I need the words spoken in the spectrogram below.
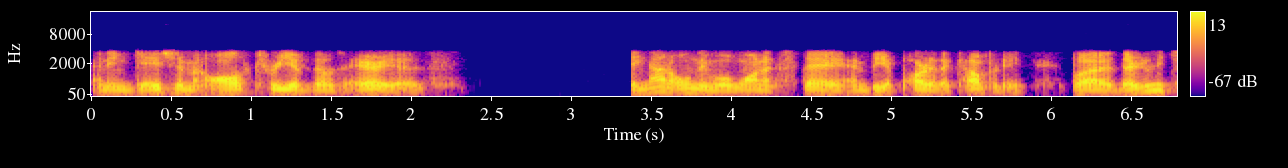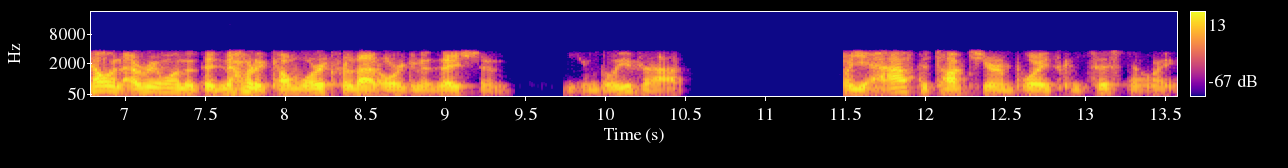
and engage them in all three of those areas, they not only will want to stay and be a part of the company, but they're going to be telling everyone that they know to come work for that organization. You can believe that. But you have to talk to your employees consistently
